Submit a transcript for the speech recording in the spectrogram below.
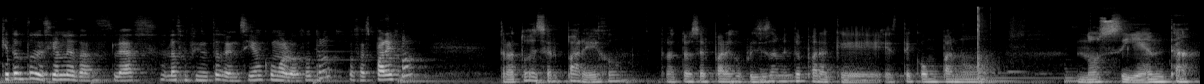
qué tanta atención le das? ¿Le das la suficiente atención como a los otros? O sea, ¿es pareja? Trato de ser parejo, trato de ser parejo precisamente para que este compa no, no sienta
